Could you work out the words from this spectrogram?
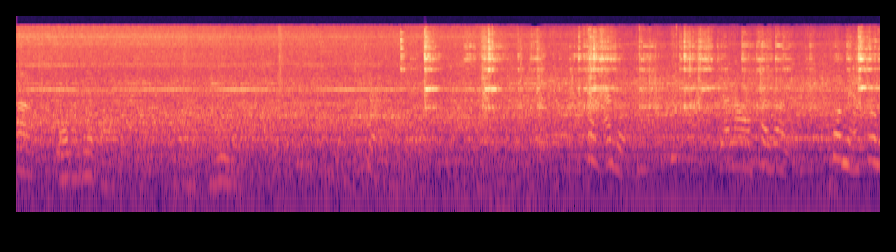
整出来吧？没没没整。等嘎吧，等嘎吧。后面后面，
